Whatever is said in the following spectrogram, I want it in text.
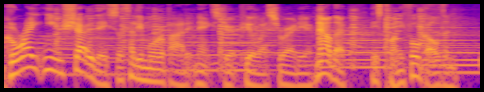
Great new show, this. I'll tell you more about it next year at Pure West Radio. Now, though, it's 24 Golden.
